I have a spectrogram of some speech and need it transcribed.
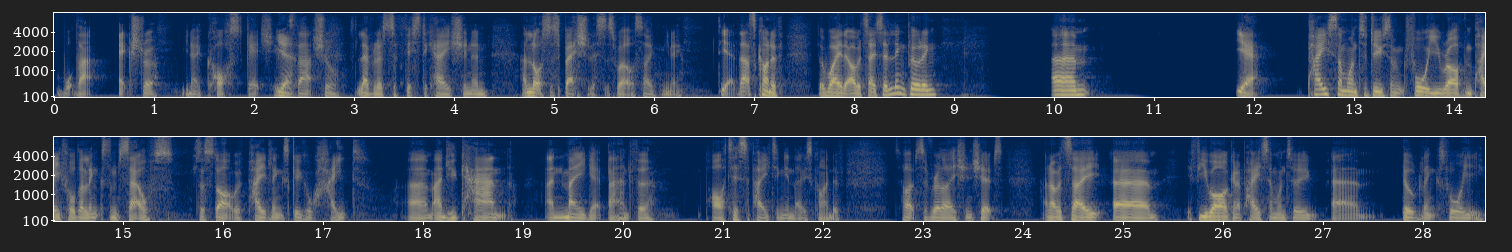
what that extra, you know, cost gets you. Yeah, that sure. level of sophistication and, and lots of specialists as well. So, you know, yeah, that's kind of the way that I would say. So link building, um yeah, pay someone to do something for you rather than pay for the links themselves. To start with, paid links Google hate, um, and you can and may get banned for participating in those kind of types of relationships. And I would say um, if you are going to pay someone to um, build links for you,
